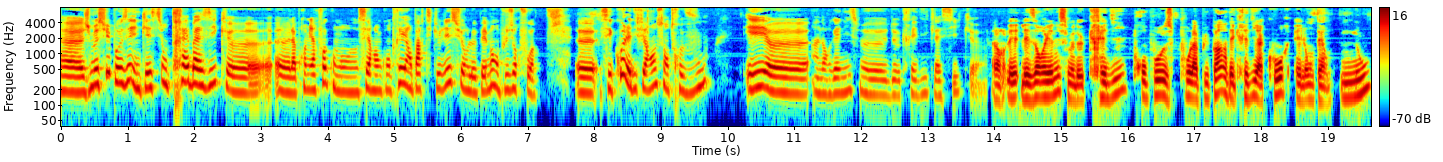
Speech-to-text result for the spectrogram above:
Euh, je me suis posé une question très basique euh, euh, la première fois qu'on s'est rencontrés, en particulier sur le paiement en plusieurs fois. c'est quoi la différence entre vous et un organisme de crédit classique Alors, les, les, organismes de crédit proposent pour la plupart des crédits à court et long terme. Nous,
